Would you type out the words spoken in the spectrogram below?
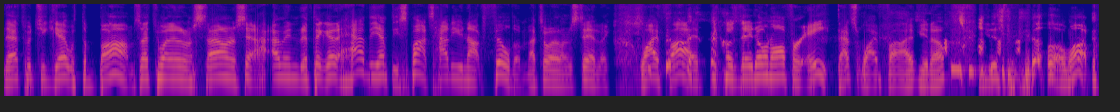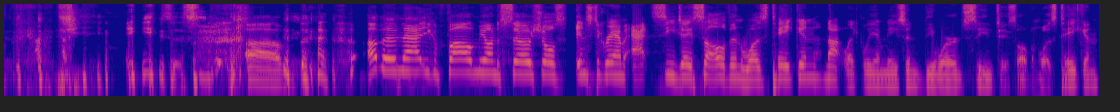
That's what you get with the bombs. That's what I don't understand. I don't understand. I mean, if they're gonna have the empty spots, how do you not fill them? That's what I don't understand. Like, why five? because they don't offer eight. That's why five. You know, you just fill them up. Jesus. Um, other than that, you can follow me on the socials. Instagram at CJ Sullivan was taken, not like Liam Neeson. The word CJ Sullivan was taken,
